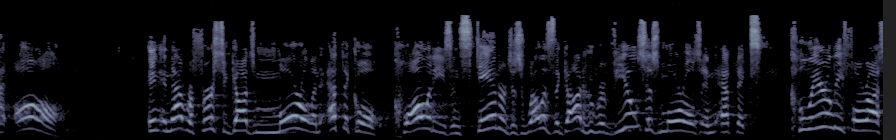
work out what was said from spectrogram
at all. And, and that refers to God's moral and ethical qualities and standards, as well as the God who reveals His morals and ethics clearly for us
